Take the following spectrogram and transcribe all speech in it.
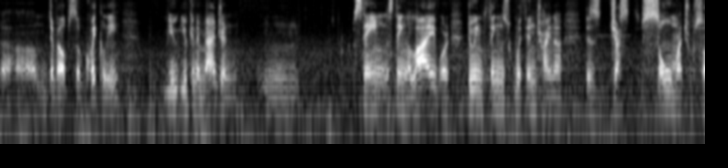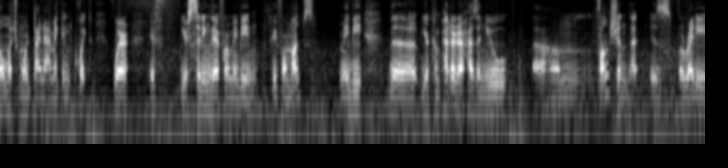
um, develops so quickly, you you can imagine. Mm, staying staying alive or doing things within China is just so much so much more dynamic and quick. Where if you're sitting there for maybe three four months, maybe the your competitor has a new um, function that is already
